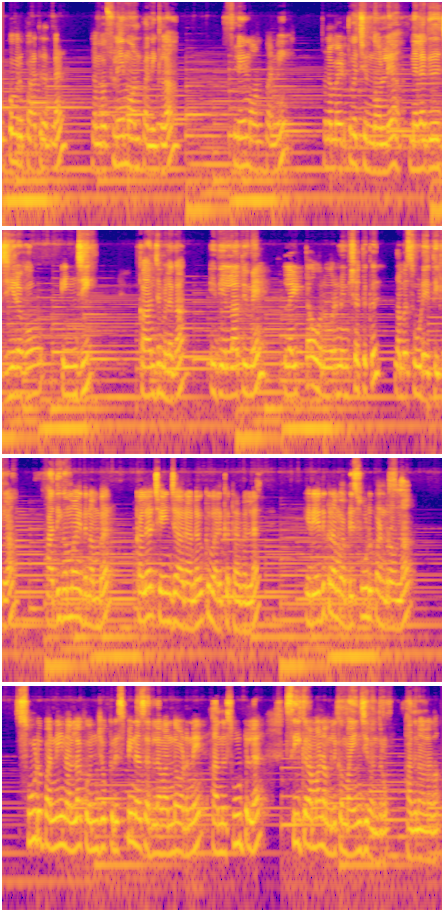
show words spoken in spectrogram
இப்போ ஒரு பாத்திரத்துல நம்ம ஃப்ளேம் ஆன் பண்ணிக்கலாம். ஃப்ளேம் ஆன் பண்ணி இப்போ நம்ம எடுத்து வச்சிருந்தோம் இல்லையா? மிளகு ஜீரகம் இஞ்சி காஞ்ச மிளகாய். இது எல்லாத்தையுமே லைட்டா ஒரு ஒரு நிமிஷத்துக்கு நம்ம சூடு ஏத்திக்கலாம் அதிகமா இது நம்ம கலர் சேஞ்ச் ஆகிற அளவுக்கு வறுக்க தேவையில்ல. இது எதுக்கு நம்ம அப்படி சூடு பண்றோம்னா சூடு பண்ணி நல்லா கொஞ்சம் கிறிஸ்பினஸ் அதில் வந்த உடனே அந்த சூட்டில் சீக்கிரமாக நம்மளுக்கு மைஞ்சி வந்துடும் அதனால தான்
